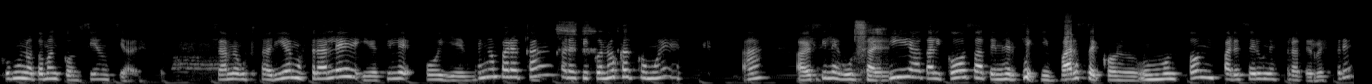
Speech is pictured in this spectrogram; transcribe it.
¿cómo no toman conciencia de esto? O sea, me gustaría mostrarles y decirle, oye, vengan para acá para que conozcan cómo es. ¿ah? A ver si les gustaría tal cosa, tener que equiparse con un montón, parecer un extraterrestre,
